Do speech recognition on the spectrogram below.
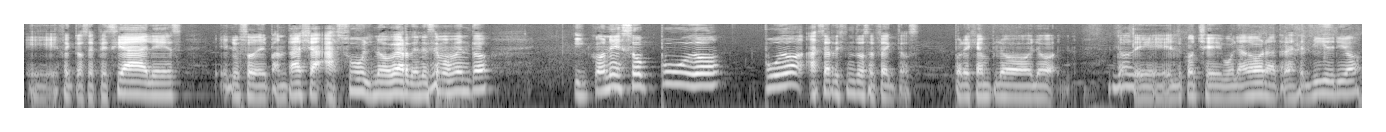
eh, efectos especiales, el uso de pantalla azul, no verde en ese momento, y con eso pudo, pudo hacer distintos efectos. Por ejemplo, lo, lo del coche volador a través del vidrio,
